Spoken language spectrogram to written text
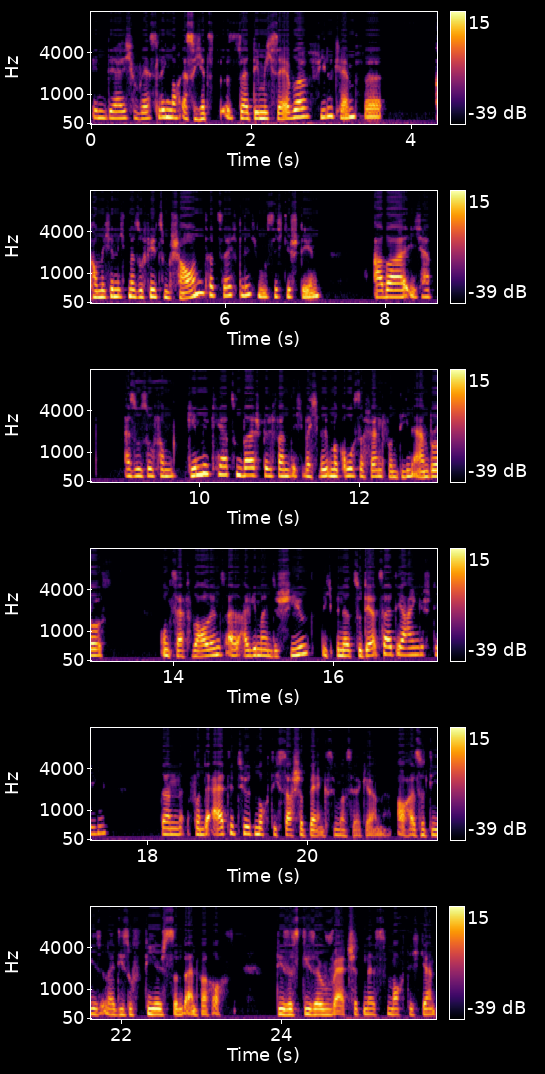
in der ich Wrestling noch, also jetzt seitdem ich selber viel kämpfe, komme ich ja nicht mehr so viel zum Schauen tatsächlich, muss ich gestehen. Aber ich habe, also so vom Gimmick her zum Beispiel fand ich, weil ich war immer großer Fan von Dean Ambrose und Seth Rollins, also allgemein The Shield. Ich bin ja zu der Zeit eher eingestiegen. Dann von der Attitude mochte ich Sasha Banks immer sehr gerne. Auch also die, weil die so fierce sind einfach auch dieses, diese Ratchetness mochte ich gern.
